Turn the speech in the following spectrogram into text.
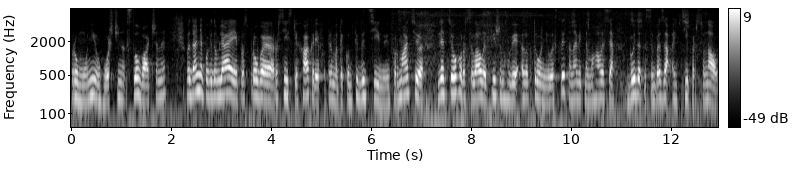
Румунії, Угорщини, Словаччини. Видання повідомляє і про спроби російських хакерів отримати конфіденційну інформацію. Для цього розсилали фішингові електронні листи та навіть намагалися видати себе за it персонал.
